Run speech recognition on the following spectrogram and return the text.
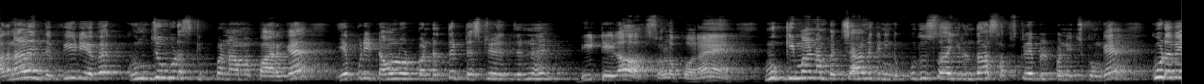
அதனால் இந்த வீடியோவை கொஞ்சம் கூட ஸ்கிப் பண்ணாமல் பாருங்கள் எப்படி டவுன்லோட் பண்ணுறது டெஸ்ட் எழுத்துன்னு டீட்டெயிலாக சொல்ல போகிறேன் முக்கியமாக நம்ம சேனலுக்கு நீங்கள் புதுசாக இருந்தால் சப்ஸ்கிரைபிள் பண்ணி வச்சுக்கோங்க. கூடவே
